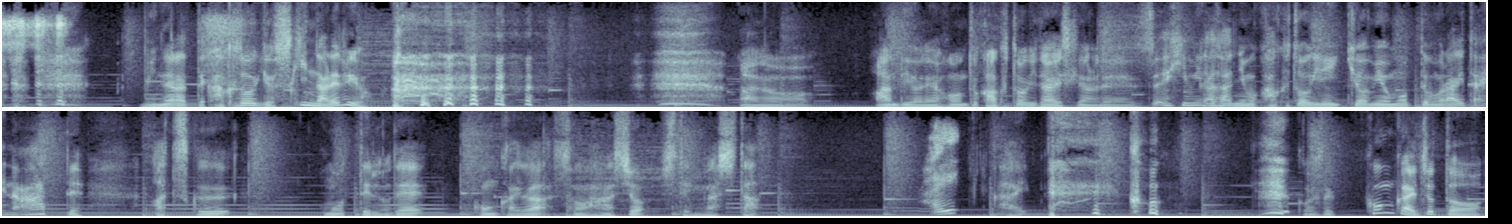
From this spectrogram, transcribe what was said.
みんなだって格闘技を好きになれるよ。あの、アンディはね、ほんと格闘技大好きなので、ぜひ皆さんにも格闘技に興味を持ってもらいたいなって、熱く思ってるので、今回はその話をしてみました。はい。はい。こごめんなさい今回ちょっと、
